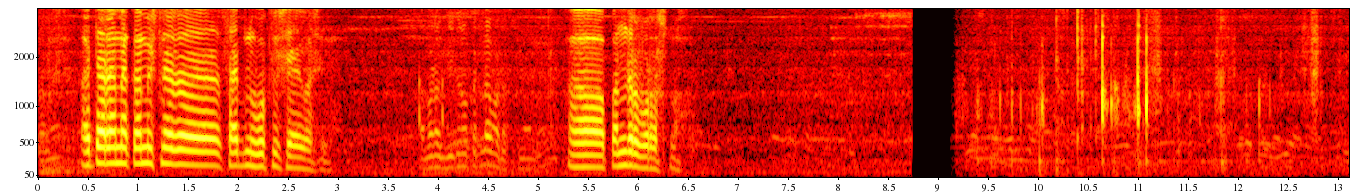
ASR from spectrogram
તમે? અત્યારે અમે કમિશનર સાહેબની ઓફિસે આવ્યા છે તમારો દીકરો કેટલા વર્ષનો છે? અ, પંદર વર્ષનો આજે સુરત પોલીસ કમિશનર રાત્રે શું આવવાનું થયું પૂરો વિશેષ પર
